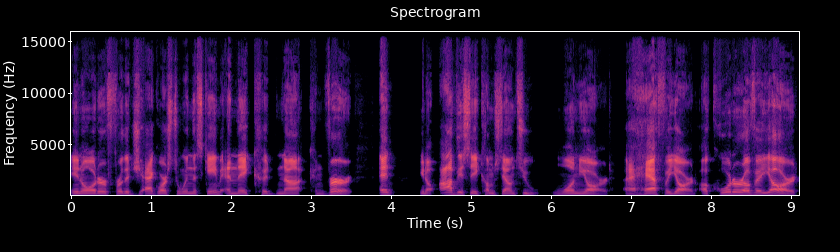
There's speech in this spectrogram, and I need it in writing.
in order for the Jaguars to win this game, and they could not convert. And you know, obviously, it comes down to one yard, a half a yard, a quarter of a yard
